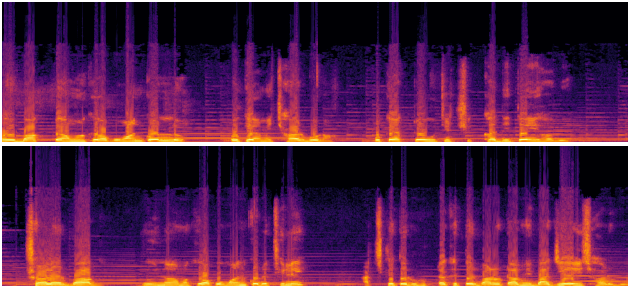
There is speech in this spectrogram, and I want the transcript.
ওই বাঘটা আমাকে অপমান করল? ওকে আমি ছাড়বো না। ওকে একটা উচিত শিক্ষা দিতেই হবে। শালার বাঘ, তুই না আমাকে অপমান করেছিলি? আজকে তোর ভুট্টা ক্ষেতের বারোটা আমি বাজিয়েই ছাড়বো।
